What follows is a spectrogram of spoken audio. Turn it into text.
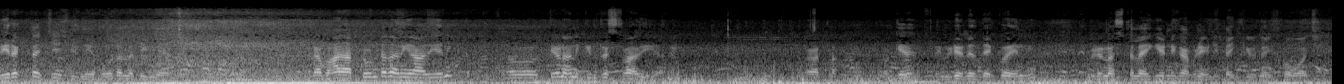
విరక్తి వచ్చేసింది హోటల్లో తినే. ఇక మాది అట్లా అని కాదు కానీ తినడానికి ఇంట్రెస్ట్ రాదు ఇక. అట్లా. ఓకే వీడియో ఎక్కువైంది. వీడియో నచ్చితే లైక్ చేయండి కాబట్టి thank you thank for watching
